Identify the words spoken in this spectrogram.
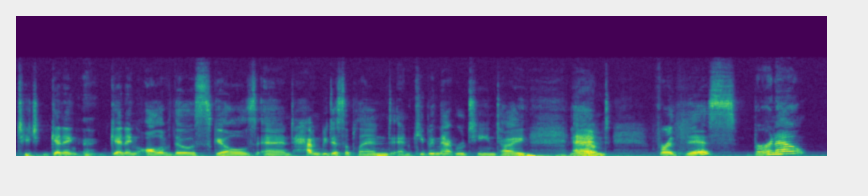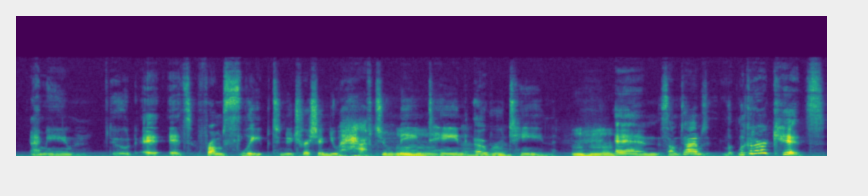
teach getting getting all of those skills and having to be disciplined and keeping that routine tight. And for this burnout, I mean, dude, it, it's from sleep to nutrition. You have to maintain a routine. And sometimes, look, look at our kids.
